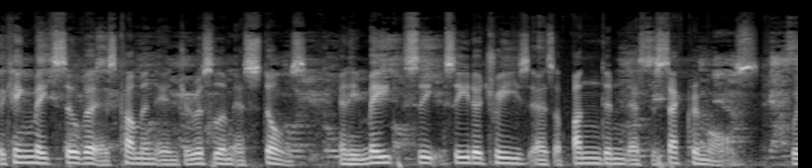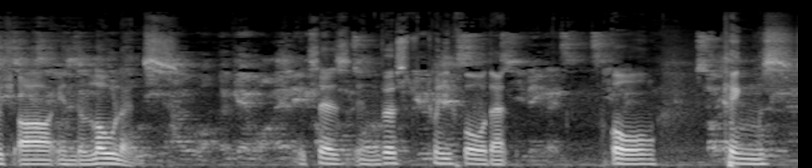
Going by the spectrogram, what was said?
The king made silver as common in Jerusalem as stones, and he made cedar trees as abundant as the sycamores, which are in the lowlands. It says in verse 24 that all kings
